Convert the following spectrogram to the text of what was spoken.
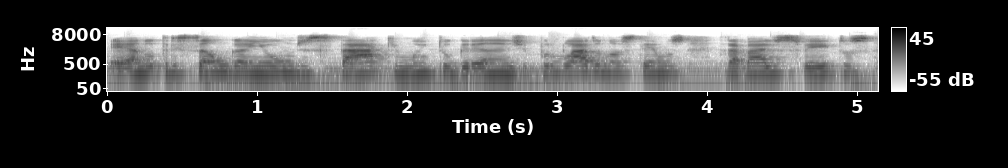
é, a nutrição ganhou um destaque muito grande. Por um lado, nós temos trabalhos feitos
